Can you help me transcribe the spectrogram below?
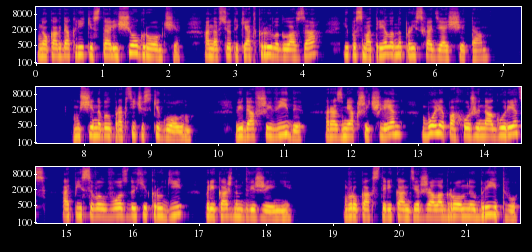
Но когда крики стали еще громче, она все-таки открыла глаза и посмотрела на происходящее там. Мужчина был практически голым. Видавший виды, размягший член, более похожий на огурец, описывал в воздухе круги при каждом движении. В руках старикан держал огромную бритву,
